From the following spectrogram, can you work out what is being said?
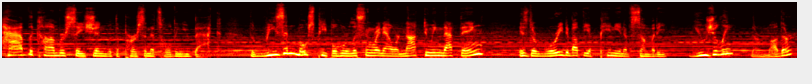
Have the conversation with the person that's holding you back. The reason most people who are listening right now are not doing that thing is they're worried about the opinion of somebody, usually their mother,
